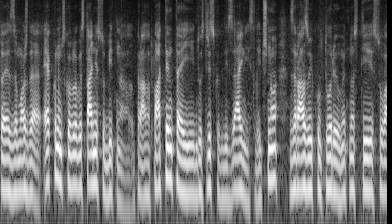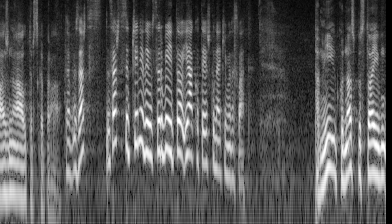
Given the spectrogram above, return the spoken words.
To je za možda ekonomsko blagostanje su bitna prava patenta i industrijskog dizajna i slično. Za razvoj kulture i umetnosti su važna autorska prava. Dobro, zašto, zašto se čini da je u Srbiji to jako teško nekima da shvate? Pa mi, kod nas postoji,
